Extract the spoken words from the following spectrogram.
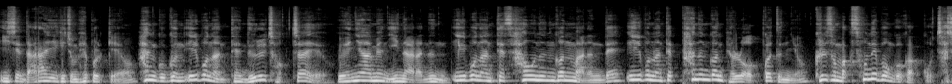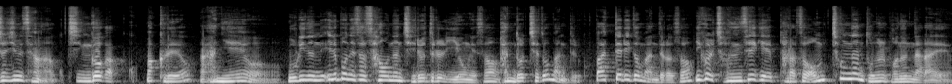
이제 나라 얘기 좀 해볼게요. 한국은 일본한테 늘 적자예요. 왜냐하면 이 나라는 일본한테 사오는 건 많은데 일본한테 파는 건 별로 없거든요. 그래서 막 손해본 것 같고 자존심 상하고 진 것 같고 막 그래요? 아니에요. 우리는 일본에서 사오는 재료들을 이용해서 반도체도 만들고 배터리도 만들어서 이걸 전 세계에 팔아서 엄청난 돈을 버는 나라예요.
